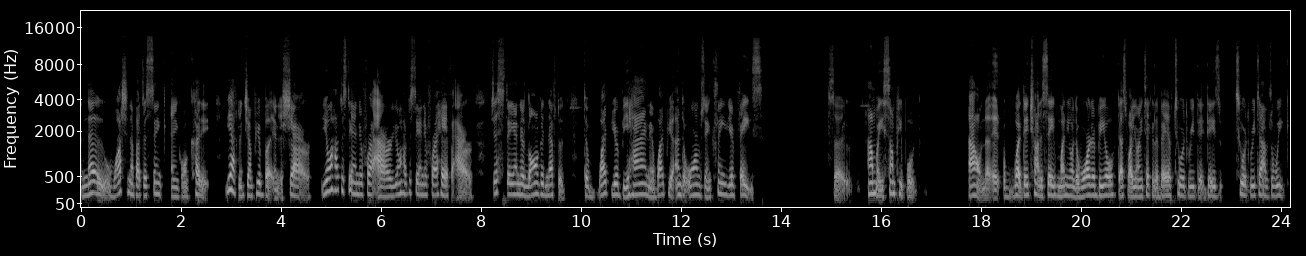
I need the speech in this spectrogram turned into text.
No, washing up at the sink ain't gonna cut it. You have to jump your butt in the shower. You don't have to stand there for an hour. You don't have to stand there for a half hour. Just stand there long enough to, to wipe your behind and wipe your underarms and clean your face. So, I mean, some people I don't know it, what they trying to save money on the water bill. That's why you're only taking a bath two or three days, two or three times a week.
